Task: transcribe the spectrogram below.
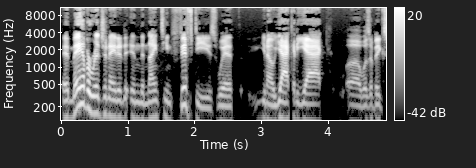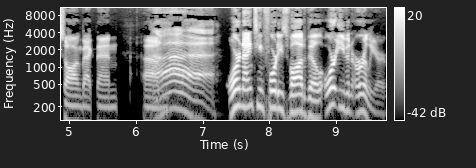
It may have originated in the 1950s with, you know, "yakety yak" uh, was a big song back then. Um, Ah. or 1940s vaudeville, or even earlier.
